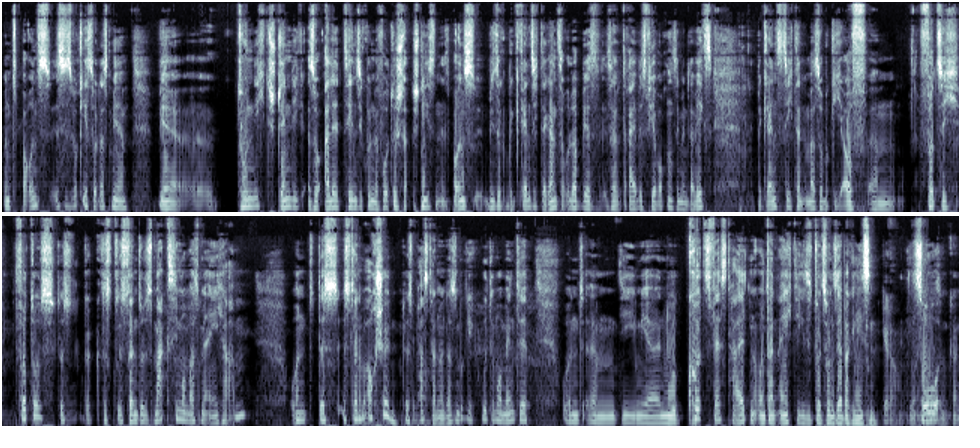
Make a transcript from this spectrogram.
Und bei uns ist es wirklich so, dass wir, wir äh, tun nicht ständig, also alle zehn Sekunden ein Foto sch- schießen. Ist Bei uns begrenzt sich der ganze Urlaub, wir ist halt drei bis vier Wochen sind wir unterwegs, begrenzt sich dann immer so wirklich auf ähm, 40 Fotos. Das, das, das ist dann so das Maximum, was wir eigentlich haben. Und das ist dann aber auch schön. Das passt dann. Und das sind wirklich gute Momente und ähm, die mir nur kurz festhalten und dann eigentlich die Situation selber genießen. Genau. So, ja.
